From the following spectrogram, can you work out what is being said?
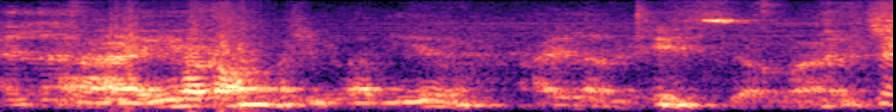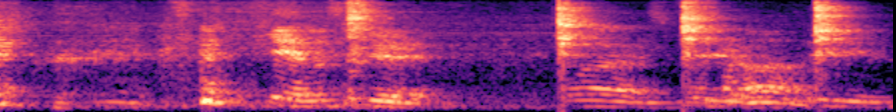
I love Uh, you don't know how much we love you. I love you so much. Okay, let's do it. One, two, on. three.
